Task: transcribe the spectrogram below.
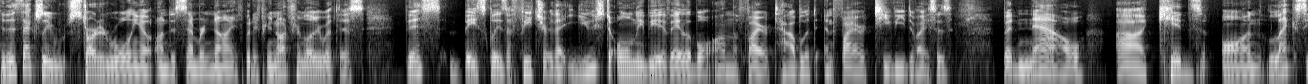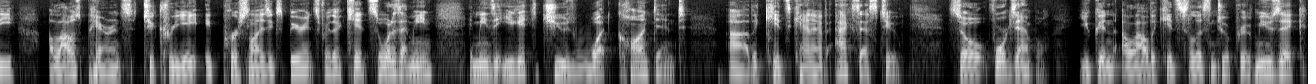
Now, this actually started rolling out on December 9th, but if you're not familiar with this, this basically is a feature that used to only be available on the Fire tablet and Fire TV devices, but now uh, Kids on Alexa allows parents to create a personalized experience for their kids. So, what does that mean? It means that you get to choose what content uh, the kids can have access to. So, for example, you can allow the kids to listen to approved music,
